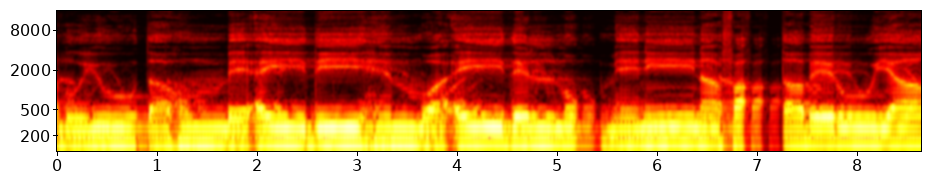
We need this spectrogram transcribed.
بيوتهم بأيديهم وأيدي المؤمنين فاعتبروا يا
